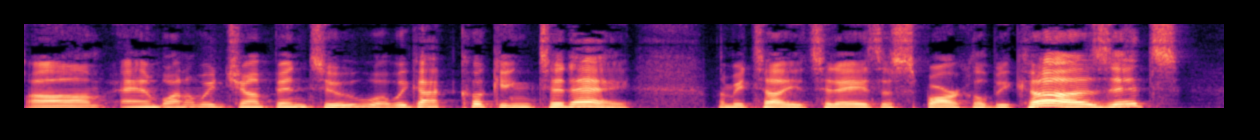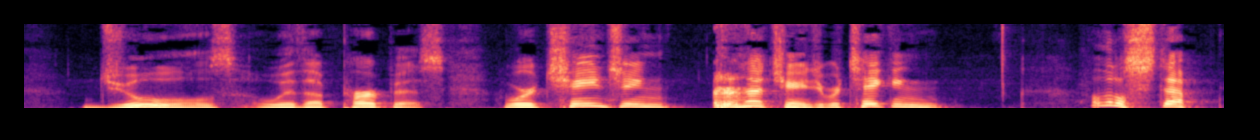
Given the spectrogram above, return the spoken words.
Um, and why don't we jump into what we got cooking today? Let me tell you, today is a sparkle because it's Jewels with a purpose. We're changing, not changing, we're taking a little step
